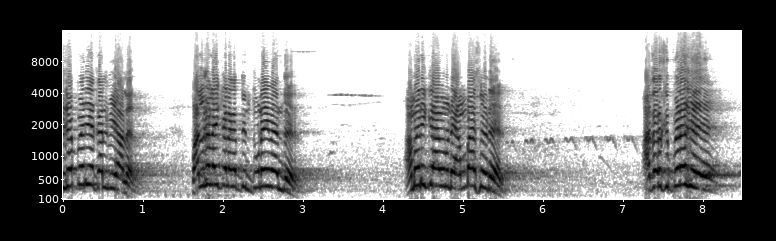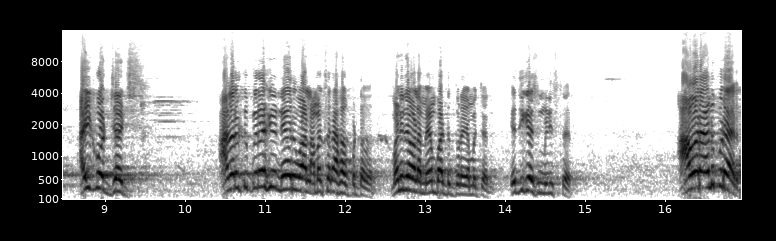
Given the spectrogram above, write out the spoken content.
மிகப்பெரிய கல்வியாளர். பல்கலைக்கழகத்தின் துணைவேந்தர். அமெரிக்காவினுடைய அம்பாசடர். அதற்கு பிறகு ஹைகோர்ட் ஜட்ஜ் அதற்கு பிறகு நேருவால் அமைச்சராகப்பட்டவர். மனிதவள மேம்பாட்டுத்துறை அமைச்சர் எஜுகேஷன் மினிஸ்டர் அவர் அனுப்புறார்.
